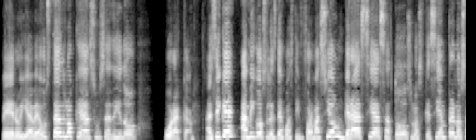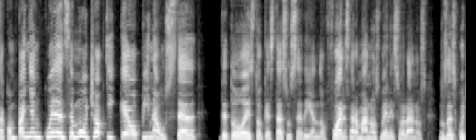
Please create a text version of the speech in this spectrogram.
pero ya ve usted lo que ha sucedido por acá. Así que amigos, les dejo esta información. Gracias a todos los que siempre nos acompañan. Cuídense mucho y qué opina usted de todo esto que está sucediendo. Fuerza, hermanos venezolanos. Nos escucha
